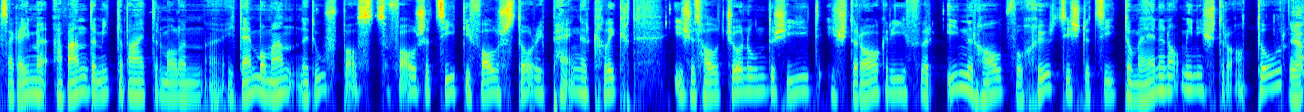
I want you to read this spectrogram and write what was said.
Ich sage immer, auch wenn der Mitarbeiter mal ein, äh, in dem Moment nicht aufpasst, zur falschen Zeit die falsche Story Panger klickt, ist es halt schon ein Unterschied, ist der Angreifer innerhalb von kürzester Zeit Domänenadministrator, ja.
